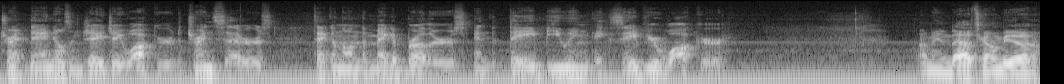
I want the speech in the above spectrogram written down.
Trent Daniels, and JJ Walker, the trendsetters, taking on the Mega Brothers and the debuting Xavier Walker. I mean, that's gonna be a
